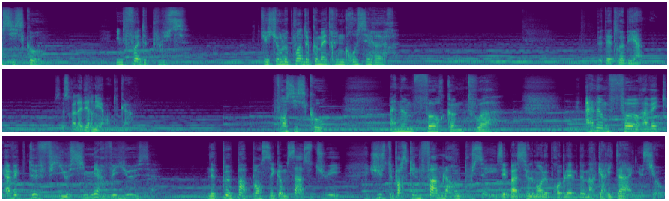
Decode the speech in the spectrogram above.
Francisco, une fois de plus, tu es sur le point de commettre une grosse erreur. Peut-être bien. Ce sera la dernière en tout cas. Francisco, un homme fort comme toi, un homme fort avec, avec deux filles aussi merveilleuses, ne peut pas penser comme ça à se tuer, juste parce qu'une femme l'a repoussé. C'est pas seulement le problème de Margarita, Ignacio.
